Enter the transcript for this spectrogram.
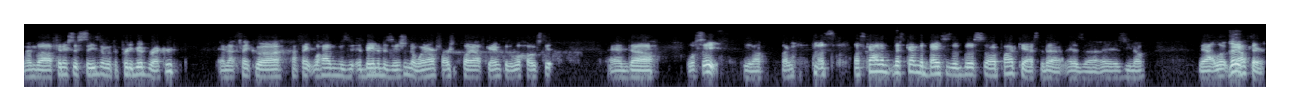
and uh, finish this season with a pretty good record. And I think uh, I think we'll have be in a position to win our first playoff game because we'll host it, and uh, we'll see. You know, like that's that's kind of that's kind of the basis of this uh, podcast. That is uh, is you know the outlook out there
